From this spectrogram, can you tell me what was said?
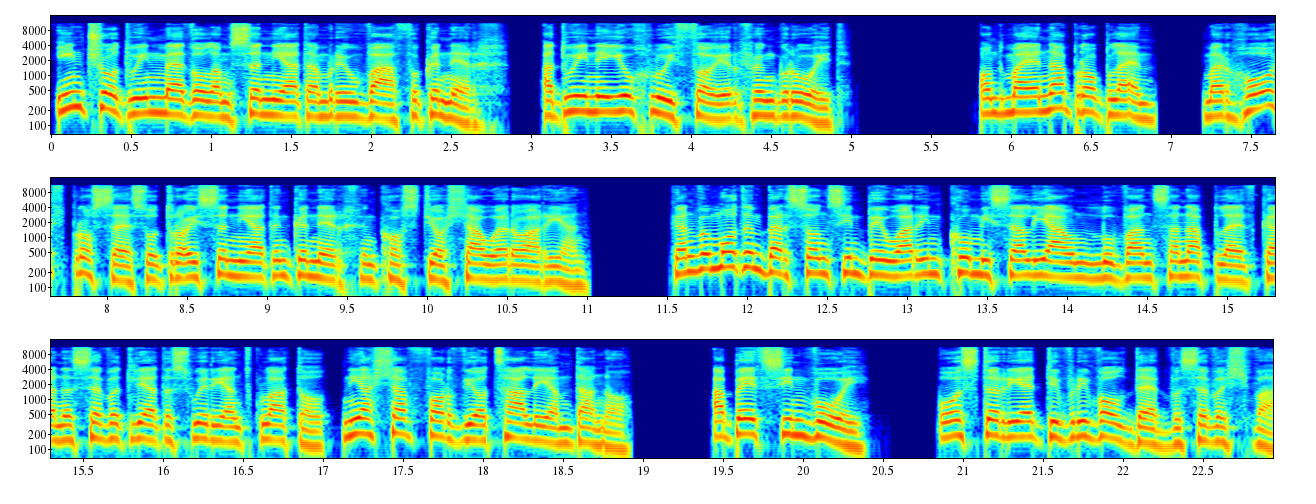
Un tro dwi'n meddwl am syniad am ryw fath o gynnyrch, a dwi'n ei wchlwytho i'r rhyngrwyd. Ond mae yna broblem, mae'r holl broses o droi syniad yn gynnyrch yn costio llawer o arian. Gan fy mod yn berson sy'n byw ar incwm isel iawn lwfan sanabledd gan y sefydliad yswiriant gwladol, ni allaf fforddio talu amdano. A beth sy'n fwy? O ystyried difrifoldeb fy sefyllfa.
